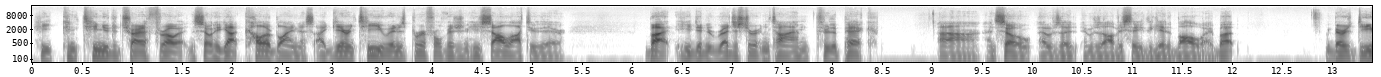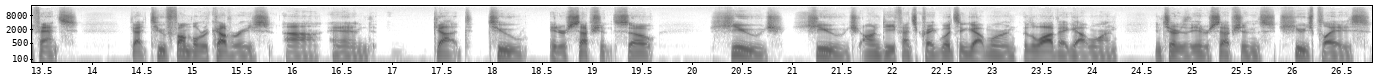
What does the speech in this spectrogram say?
he continued to try to throw it. And so he got color blindness. I guarantee you in his peripheral vision, he saw Latu there, but he didn't register it in time through the pick. Uh, and so it was a, it was obviously to get the ball away. But Bears defense got two fumble recoveries uh, and got two interceptions. So huge, huge on defense. Craig Woodson got one. Uluave got one in terms of the interceptions. Huge plays,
